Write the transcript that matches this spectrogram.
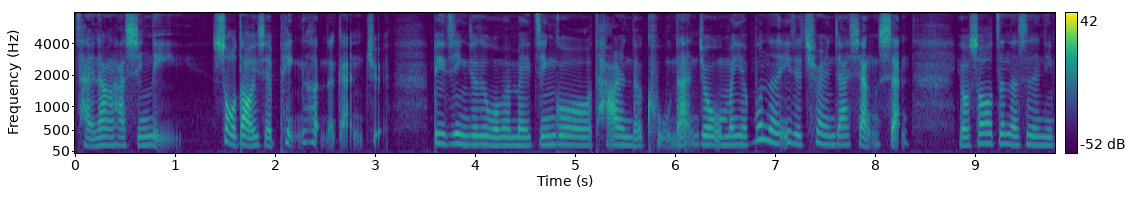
才让他心里受到一些平衡的感觉？毕竟就是我们没经过他人的苦难，就我们也不能一直劝人家向善，有时候真的是你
